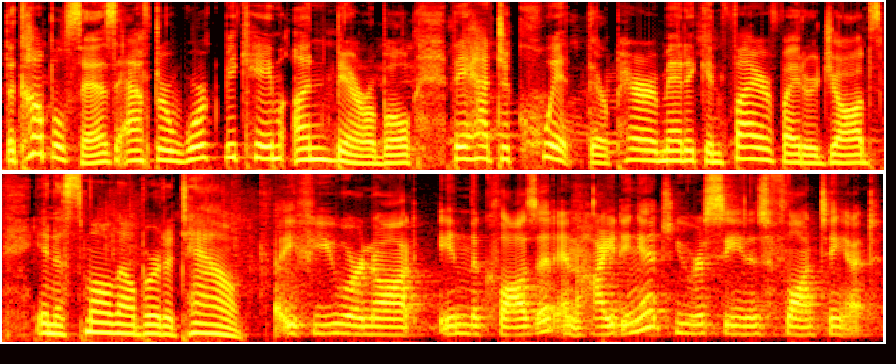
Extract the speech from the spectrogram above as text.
The couple says after work became unbearable, they had to quit their paramedic and firefighter jobs in a small Alberta town. If you are not in the closet and hiding it, you are seen as flaunting it.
